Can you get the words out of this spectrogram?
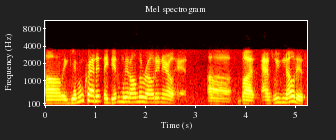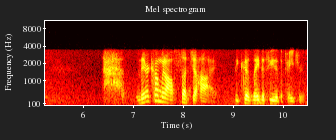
Um, and give them credit; they did win on the road in Arrowhead. Uh, but as we've noticed, they're coming off such a high because they defeated the Patriots,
